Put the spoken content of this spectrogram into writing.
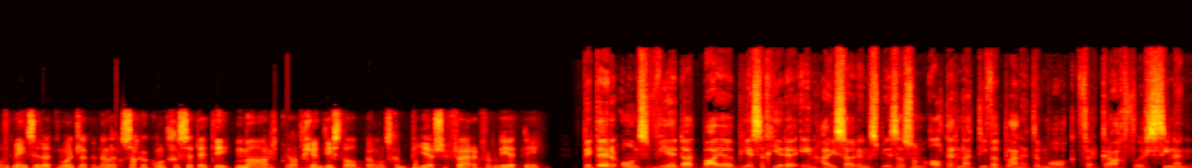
of mense dit moontlik in hulle sakke kon gesit het nie, maar daar het geen diefstal by ons gebeur sover ek van weet nie. Pieter, ons weet dat baie besighede en huishoudings besig is om alternatiewe planne te maak vir kragvoorsiening.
